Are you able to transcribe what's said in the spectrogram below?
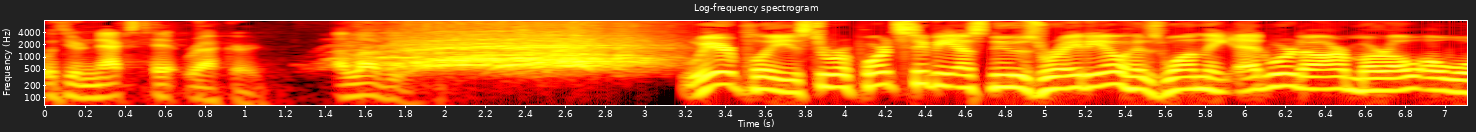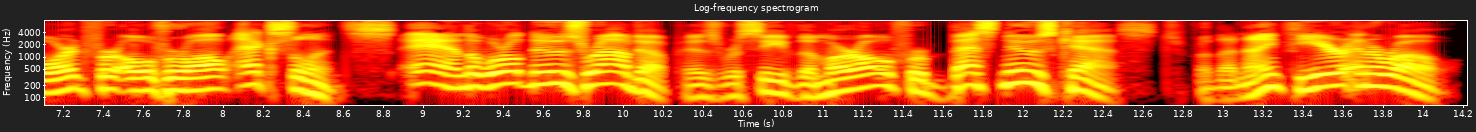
with your next hit record. I love you. We're pleased to report CBS News Radio has won the Edward R. Murrow Award for Overall Excellence, and the World News Roundup has received the Murrow for Best Newscast for the ninth year in a row.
